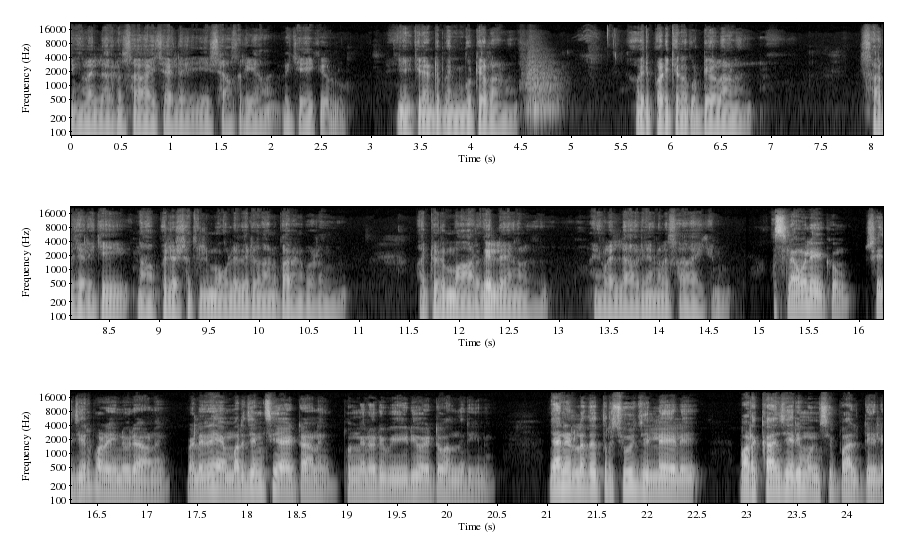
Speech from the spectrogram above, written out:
നിങ്ങളെല്ലാവരും സഹായിച്ചാലേ ഈ ശാസ്ത്രീയ വിജയിക്കുള്ളൂ എനിക്ക് രണ്ട് പെൺകുട്ടികളാണ്. അവർ പഠിക്കുന്ന കുട്ടികളാണ്. സർജറിക്ക് നാൽപ്പത് ലക്ഷത്തിൽ മുകളിൽ വരുമെന്നാണ് പറയപ്പെടുന്നത്. മറ്റൊരു മാർഗമില്ല ഞങ്ങൾക്ക്. നിങ്ങളെല്ലാവരും ഞങ്ങളെ സഹായിക്കണം. അസ്സാം വലൈക്കും ഷെജീർ പഴയന്നൂരാണ് വളരെ എമർജൻസി ആയിട്ടാണ് ഇപ്പോൾ ഇങ്ങനെ ഒരു വീഡിയോ ആയിട്ട് വന്നിരിക്കുന്നത്. ഞാനുള്ളത് തൃശ്ശൂർ ജില്ലയിൽ വടക്കാഞ്ചേരി മുനിസിപ്പാലിറ്റിയിൽ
